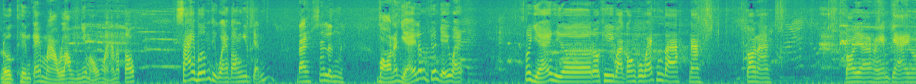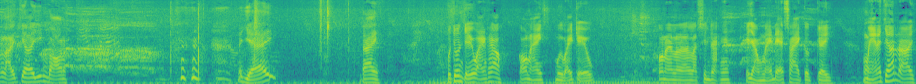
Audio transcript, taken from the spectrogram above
được thêm cái màu lông với mẫu mã nó tốt. Sái bướm thì hoàn toàn nghiêm chỉnh. Đây sái lưng nè. Bò nó dễ lắm chú anh chị các bạn. Nó dễ thì ờ, đôi khi bà con cô bác chúng ta nè coi nè coi à, thằng em trai nó lại chơi với con bò nè. Nó dễ. Đây. Cô chú anh chị các bạn thấy không? Con này 17 triệu. Con này là là sinh rặt nha. Cái dòng này đẻ sai cực kỳ. Mẹ nó chết rồi.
